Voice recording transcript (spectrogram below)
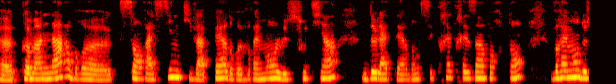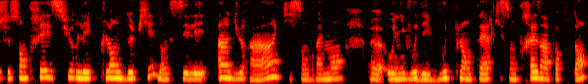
euh, comme un arbre euh, sans racines qui va perdre vraiment le soutien de la terre. Donc c'est très très important vraiment de se centrer sur les plantes de pied. Donc c'est les indurins qui sont vraiment au niveau des voûtes plantaires qui sont très importants.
